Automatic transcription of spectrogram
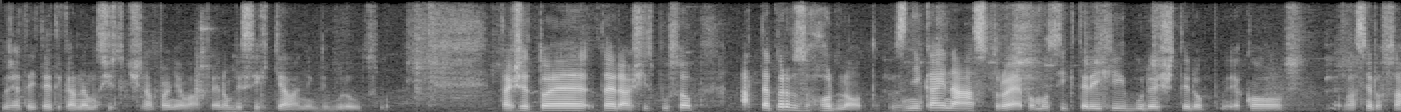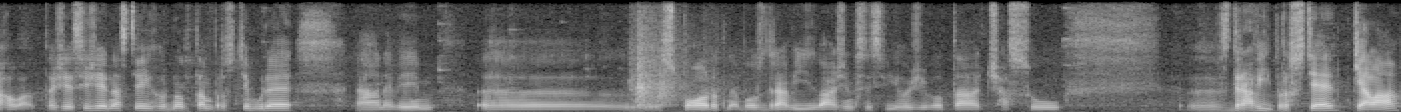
Protože teď teďka nemusíš totiž naplňovat, jenom by si chtěla někdy v budoucnu. Takže to je, to je další způsob. A teprve z hodnot vznikají nástroje, pomocí kterých jich budeš ty do, jako vlastně dosahovat. Takže jestliže jedna z těch hodnot tam prostě bude, já nevím, e, sport nebo zdraví, vážím si svého života, času, e, zdraví prostě těla,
